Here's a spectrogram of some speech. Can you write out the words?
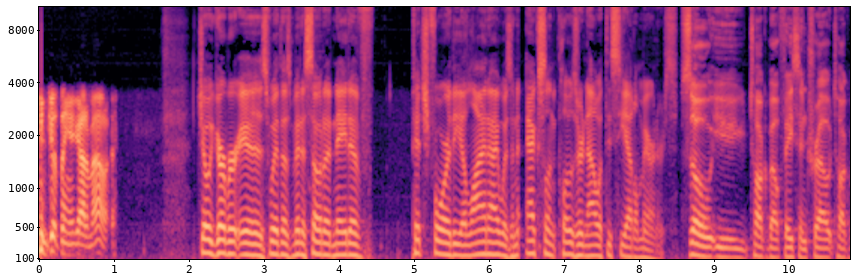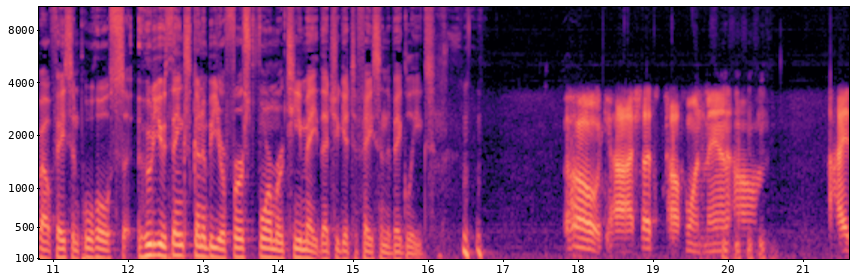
good thing I got him out. Joey Gerber is with us, Minnesota native. Pitched for the Illini, was an excellent closer. Now with the Seattle Mariners. So you talk about facing Trout, talk about facing Pujols. Who do you think's going to be your first former teammate that you get to face in the big leagues? Oh gosh, that's a tough one, man. Um, I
